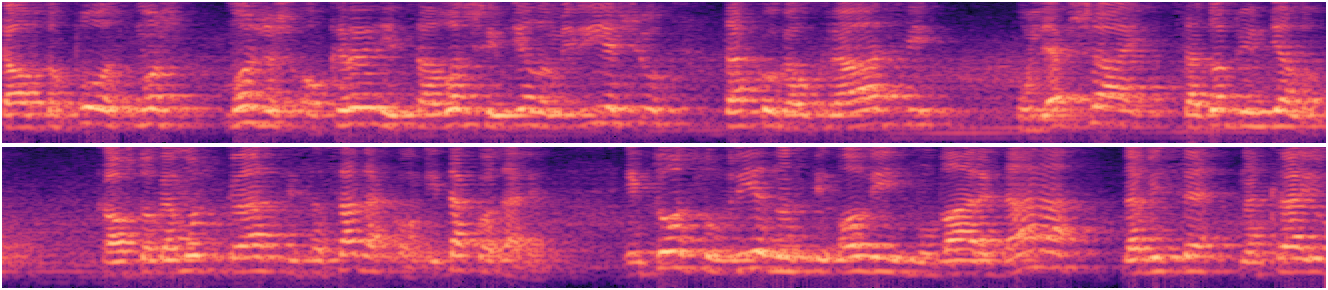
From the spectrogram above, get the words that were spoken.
kao što post mož, možeš okrniti sa lošim dijelom i riječu, tako ga ukrasi, uljepšaj sa dobrim dijelom. Kao što ga možeš ukrasiti sa sadakom i tako dalje. I to su vrijednosti ovih mubare dana da bi se na kraju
